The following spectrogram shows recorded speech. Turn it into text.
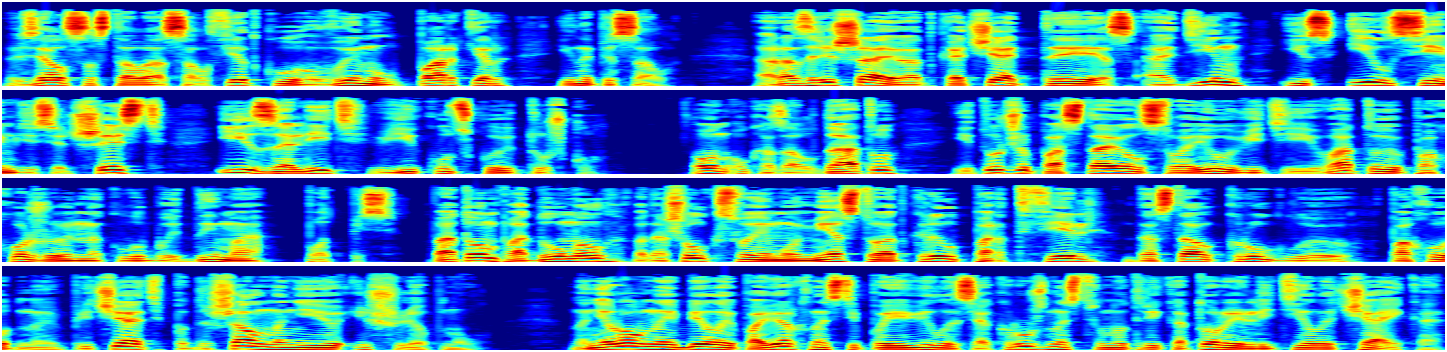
взял со стола салфетку, вынул Паркер и написал «Разрешаю откачать ТС-1 из Ил-76 и залить в якутскую тушку». Он указал дату и тут же поставил свою витиеватую, похожую на клубы дыма, подпись. Потом подумал, подошел к своему месту, открыл портфель, достал круглую походную печать, подышал на нее и шлепнул. На неровной белой поверхности появилась окружность, внутри которой летела чайка,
